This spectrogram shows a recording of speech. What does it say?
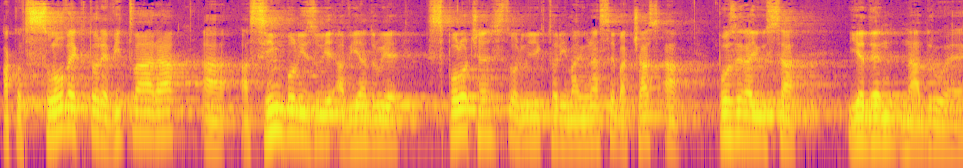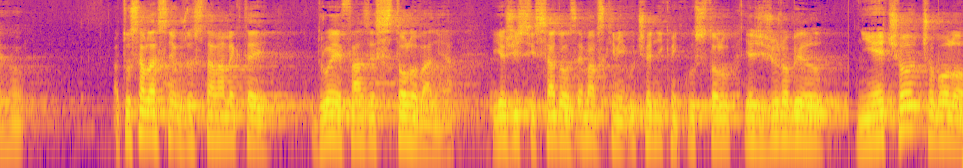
ako slove, ktoré vytvára a, a symbolizuje a vyjadruje spoločenstvo ľudí, ktorí majú na seba čas a pozerajú sa jeden na druhého. A tu sa vlastne už dostávame k tej druhej fáze stolovania. Ježiš si sadol s emavskými učeníkmi ku stolu. Ježiš urobil niečo, čo bolo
